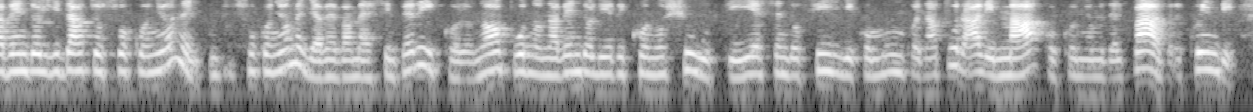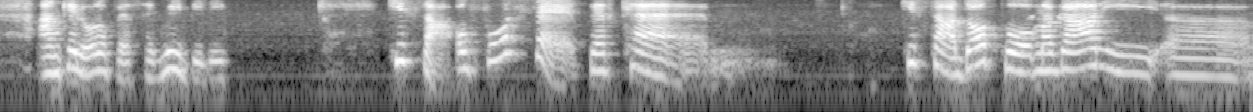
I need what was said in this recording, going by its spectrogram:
avendogli dato il suo cognome, il suo cognome li aveva messi in pericolo, no? pur non avendoli riconosciuti, essendo figli comunque naturali, ma col cognome del padre, quindi anche loro perseguibili. Chissà, o forse perché, chissà, dopo magari eh,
